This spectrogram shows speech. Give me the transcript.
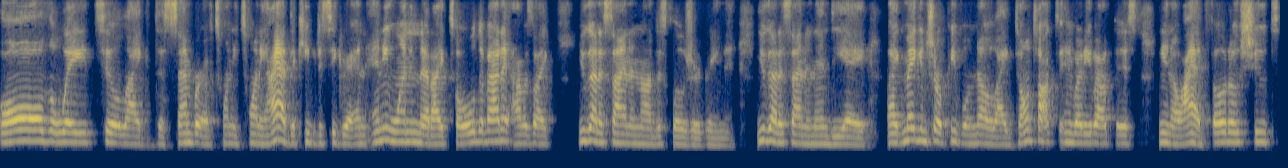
all the way till like December of 2020. I had to keep it a secret. And anyone that I told about it, I was like, you got to sign a non disclosure agreement. You got to sign an NDA, like making sure people know, like, don't talk to anybody about this. You know, I had photo shoots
